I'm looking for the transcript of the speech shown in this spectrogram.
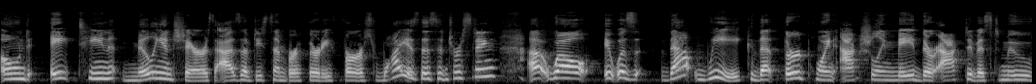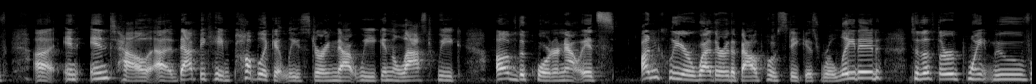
owned 18 million shares as of December 31st. Why is this interesting? Uh, well, it was that week that Third Point actually made their activist move uh, in Intel. Uh, that became public at least during that week in the last week of the quarter. Now it's unclear whether the Baupost stake is related to the Third Point move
